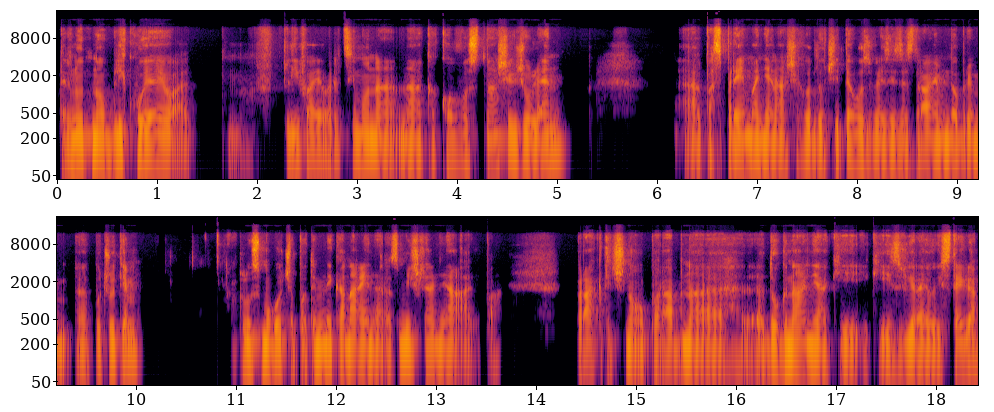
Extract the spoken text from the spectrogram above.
trenutno oblikujejo ali vplivajo recimo, na, na kakovost naših življenj ali pa sprejemanje naših odločitev v zvezi z zdravjem in dobrim eh, počutjem, plus mogoče potem neka najna razmišljanja ali pa praktično uporabna eh, dognanja, ki, ki izvirajo iz tega.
